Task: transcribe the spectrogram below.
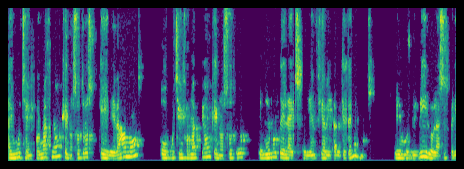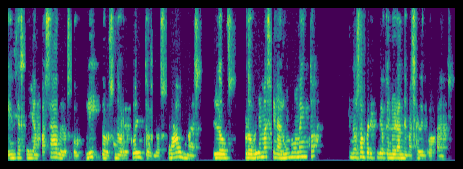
hay mucha información que nosotros heredamos o mucha información que nosotros tenemos de la experiencia vital que tenemos. Hemos vivido las experiencias que hayan pasado, los conflictos no resueltos, los traumas, los problemas que en algún momento nos han parecido que no eran demasiado importantes.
